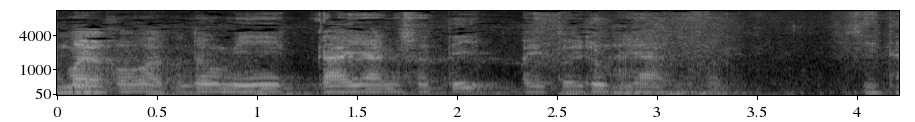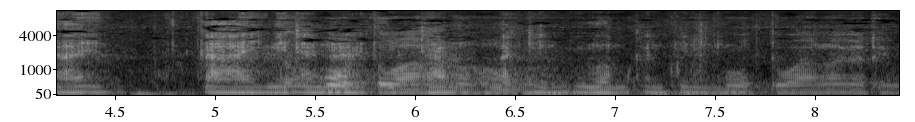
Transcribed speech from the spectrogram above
ลองหดูมายความว่ามันต้องมีกายันสติไปตัวทุกอย่างครับ สุดท้ายกายเวทต้องนารู้จิตัวตธรรมมันถึงรวมกันเป็นหนึ่งพูดตัวแล้วก็ถึง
